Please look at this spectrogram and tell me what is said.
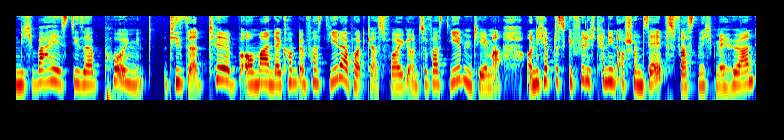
Und ich weiß, dieser Punkt, dieser Tipp, oh Mann, der kommt in fast jeder Podcast-Folge und zu fast jedem Thema. Und ich habe das Gefühl, ich kann ihn auch schon selbst fast nicht mehr hören.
